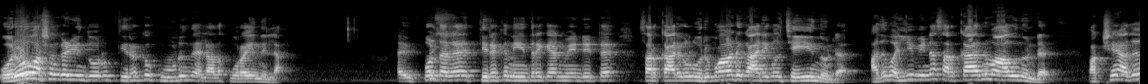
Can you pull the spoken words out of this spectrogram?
ഓരോ വർഷം കഴിയും തോറും തിരക്ക് കൂടുന്നതല്ലാതെ കുറയുന്നില്ല. ഇപ്പോൾ തന്നെ തിരക്ക് നിയന്ത്രിക്കാൻ വേണ്ടിയിട്ട് സർക്കാരുകൾ ഒരുപാട് കാര്യങ്ങൾ ചെയ്യുന്നുണ്ട്. അത് വലിയ വീണ സർക്കാരിനും ആകുന്നുണ്ട് പക്ഷെ അത്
